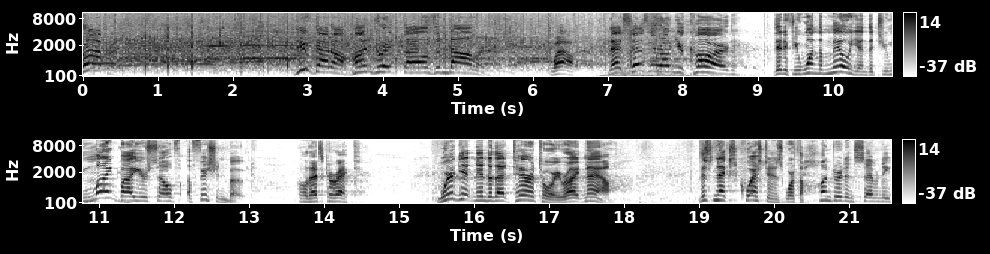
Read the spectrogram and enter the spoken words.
Robert, you've got $100,000. Wow. Now, it says here on your card that if you won the million, that you might buy yourself a fishing boat. Oh, that's correct. We're getting into that territory right now. This next question is worth $175,000.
